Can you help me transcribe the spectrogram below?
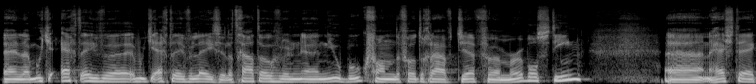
En dat moet je, echt even, moet je echt even lezen. Dat gaat over een eh, nieuw boek van de fotograaf Jeff Merbelstein. Eh, een hashtag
